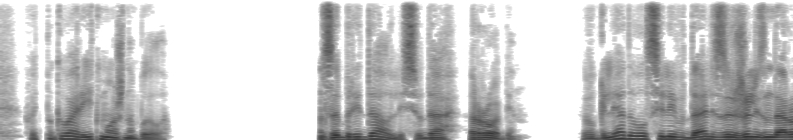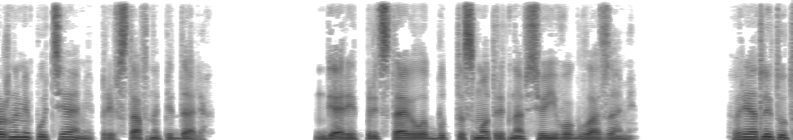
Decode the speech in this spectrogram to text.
— «хоть поговорить можно было». Забредал ли сюда Робин? Вглядывался ли вдаль за железнодорожными путями, привстав на педалях? Гарриет представила, будто смотрит на все его глазами. Вряд ли тут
